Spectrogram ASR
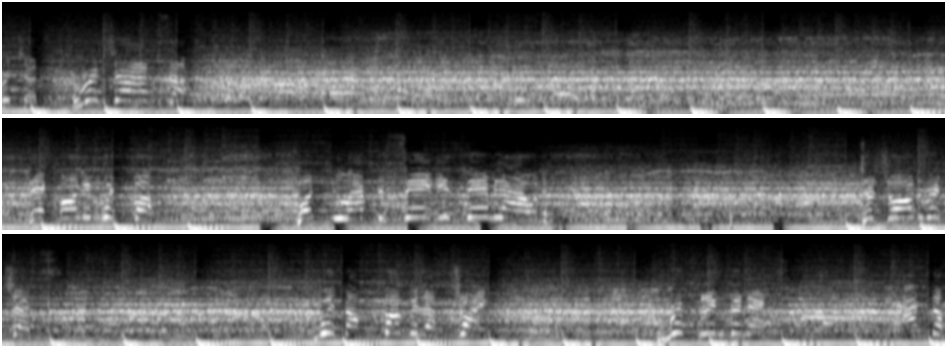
Richards. Richards! They call him Whisper, but you have to say his name loud. Dujuan Richards with a fabulous strike, rippling the net, and the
